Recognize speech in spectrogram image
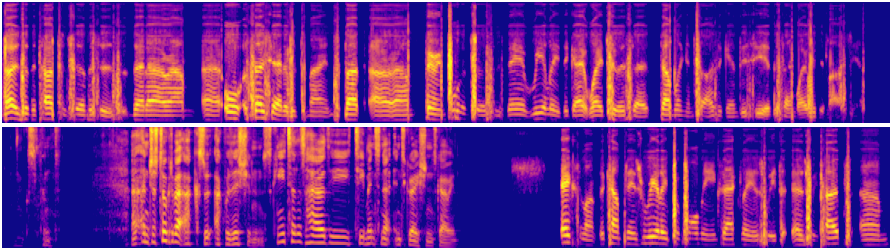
those are the types of services that are um, uh, all associated with domains, but are um, very important to us as they're really the gateway to us uh, doubling in size again this year, the same way we did last year. Excellent. And just talking about acquisitions, can you tell us how the Team Internet integration is going? Excellent. The company is really performing exactly as we as we'd hoped. Um,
